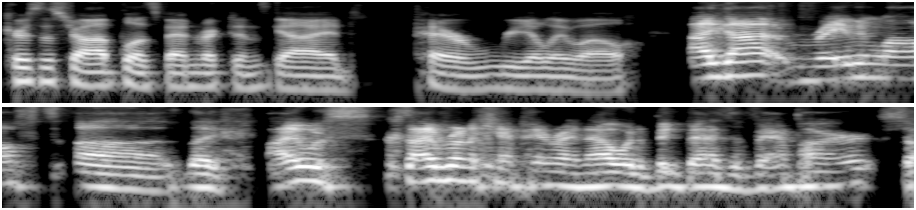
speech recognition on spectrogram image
Curse of Strahd plus Van Richten's Guide pair really well. I got ravenloft uh like i was because i run a campaign right now with a big bad's a vampire so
